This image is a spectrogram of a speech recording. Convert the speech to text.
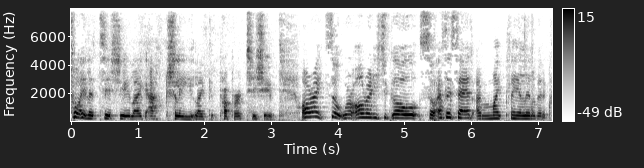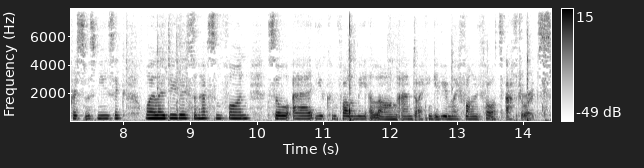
toilet tissue, like actually like proper tissue. All right, so we're all ready to go. So as I said, I might play a little bit of Christmas music while I do this and have some fun. So uh, you can follow me along and I can give you my final thoughts afterwards.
